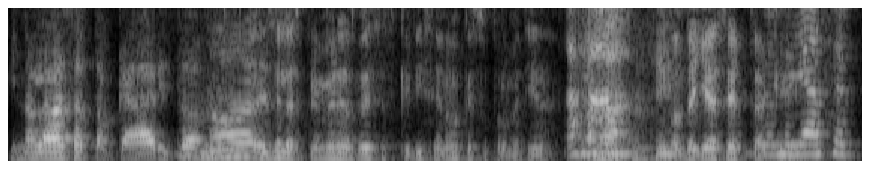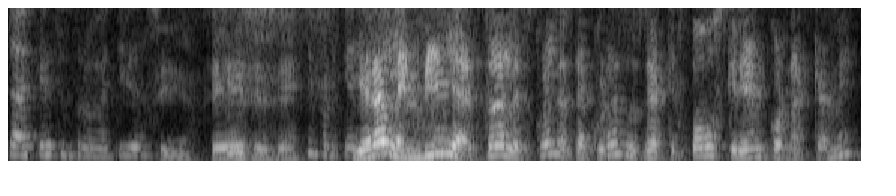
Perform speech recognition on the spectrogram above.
Y no la vas a tocar y todo. No, Es es, de las primeras veces que dice, ¿no? Que es su prometida. Ajá. Ajá, sí. Donde ya acepta Donde que. ya acepta que es su prometido. Sí. Sí, sí, sí. Sí, porque Y no era la envidia de toda la escuela, ¿te acuerdas? O sea, que todos querían con Akane.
